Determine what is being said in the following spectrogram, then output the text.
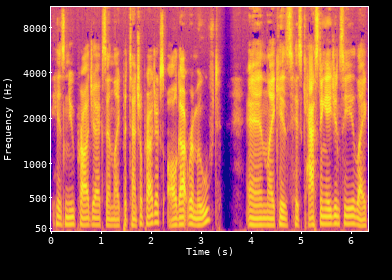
his new projects and like potential projects all got removed and like his his casting agency like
